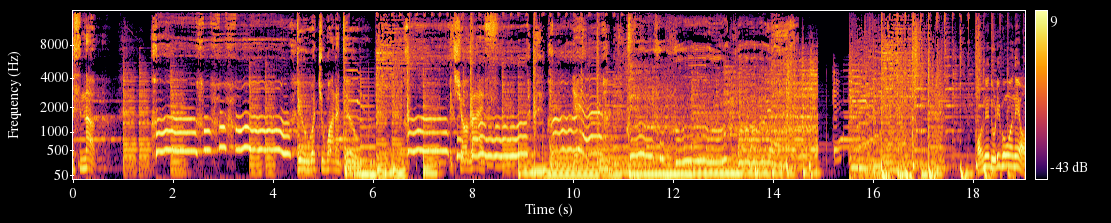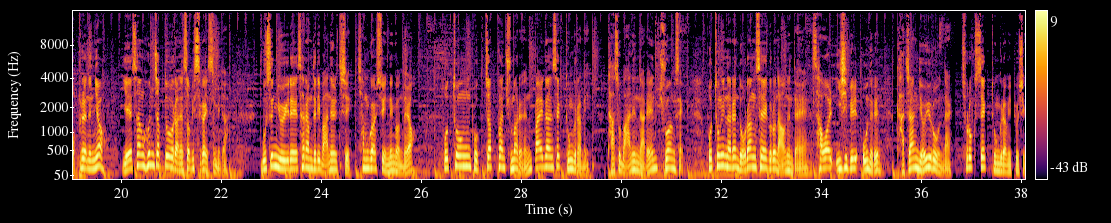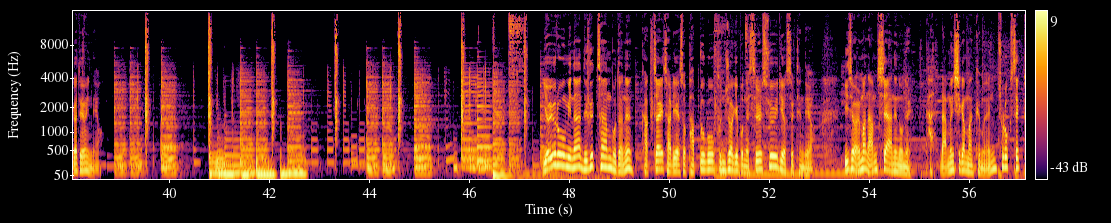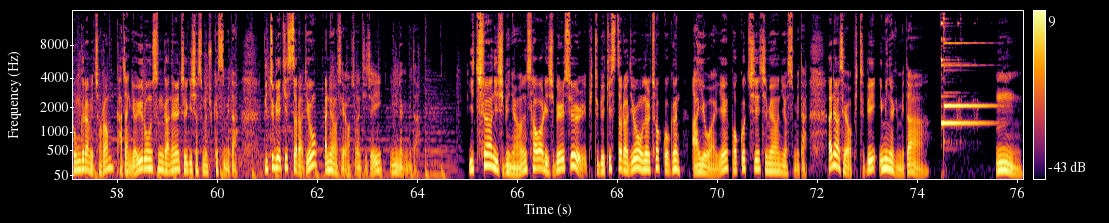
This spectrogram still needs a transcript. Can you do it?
listen up. Do what you wanna do. It's your life. Yeah. 어느 놀이공원의 어플에는요, 예상 혼잡도라는 서비스가 있습니다. 무슨 요일에 사람들이 많을지 참고할 수 있는 건데요. 보통 복잡한 주말은 빨간색 동그라미, 다소 많은 날엔 주황색, 보통인 날은 노란색으로 나오는데 4월 20일 오늘은 가장 여유로운 날 초록색 동그라미 표시가 되어 있네요. 여유로움이나 느긋함보다는 각자의 자리에서 바쁘고 분주하게 보냈을 수요일이었을 텐데요. 이제 얼마 남지 않은 오늘, 남은 시간만큼은 초록색 동그라미처럼 가장 여유로운 순간을 즐기셨으면 좋겠습니다. 비투비의 키스 더 라디오 안녕하세요. 저는 DJ 이민혁입니다. 2022년 4월 20일 수요일 B2B 키스 라디오 오늘 첫 곡은 아이오아이의 벚꽃이 지면이었습니다. 안녕하세요. B2B 이민혁입니다. 음.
